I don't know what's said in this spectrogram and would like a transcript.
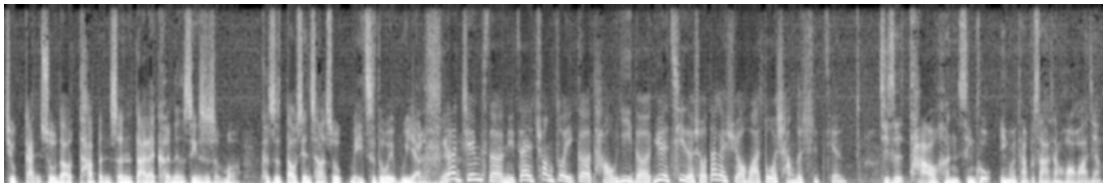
就感受到它本身带来可能性是什么。可是到现场的时候，每一次都会不一样。那 James，你在创作一个陶艺的乐器的时候，大概需要花多长的时间？其实陶很辛苦，因为它不是好像画画这样，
